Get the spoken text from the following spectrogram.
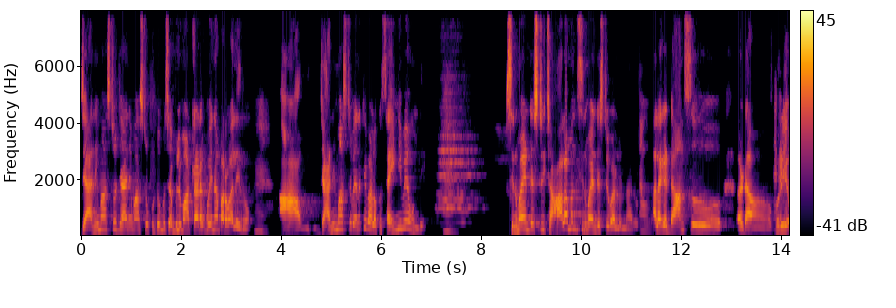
జానీ మాస్టర్ జానీ మాస్టర్ కుటుంబ సభ్యులు మాట్లాడకపోయినా పర్వాలేదు. ఆ జానీ మాస్టర్ వెనక వాళ్ళ ఒక సైన్యమే ఉంది. సినిమా ఇండస్ట్రీ చాలా మంది సినిమా ఇండస్ట్రీ వాళ్ళు ఉన్నారు. అలాగే డాన్స్ కొరియో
